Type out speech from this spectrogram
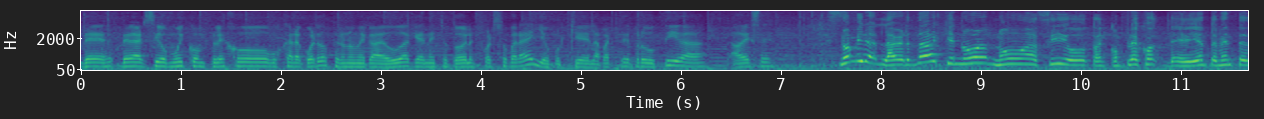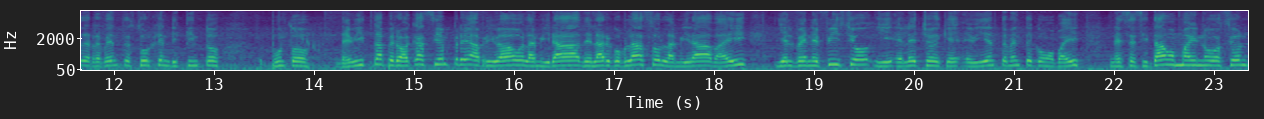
debe- debe haber sido muy complejo buscar acuerdos, pero no me cabe duda que han hecho todo el esfuerzo para ello, porque la parte productiva a veces No, mira, la verdad es que no, no ha sido tan complejo. De- Evidentemente, de repente surgen distintos puntos de vista, pero acá siempre ha privado la mirada de largo plazo, la mirada país y el beneficio y el hecho de que, evidentemente, como país necesitamos más innovación,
